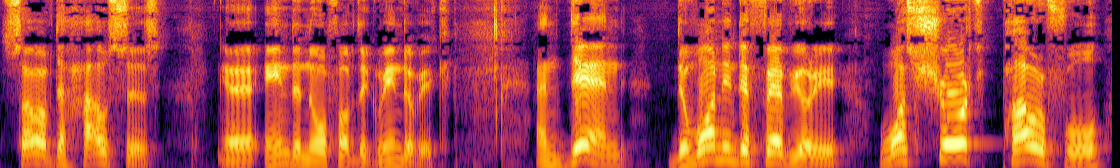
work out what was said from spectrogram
some of the houses uh, in the north of the Grindavik. And then the one in the February was short, powerful,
